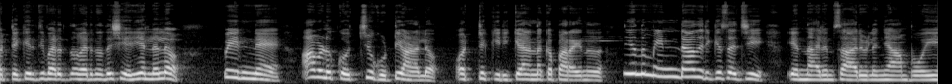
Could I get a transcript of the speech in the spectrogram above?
ഒറ്റയ്ക്കിരുത്തി വരുന്ന വരുന്നത് ശരിയല്ലല്ലോ. പിന്നെ അവൾ കൊച്ചുകുട്ടിയാണല്ലോ ഒറ്റയ്ക്കിരിക്കാനെന്നൊക്കെ പറയുന്നത്. നീ ഒന്നും മിണ്ടാതിരിക്കും സച്ചി. എന്നാലും സാരമില്ല ഞാൻ പോയി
